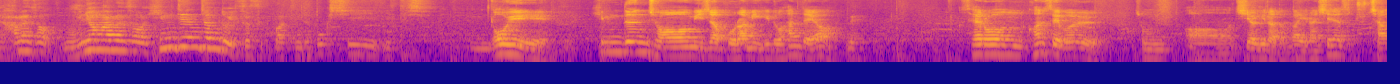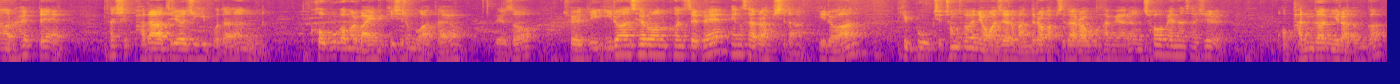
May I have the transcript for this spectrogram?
하면서 운영하면서 힘든 점도 있었을 것 같은데 혹시 있으시? 오, 예, 예. 힘든 점이자 보람이기도 한데요. 네. 새로운 컨셉을 좀 어, 지역이라던가 이런 시내에서 주창을 할 때 사실 받아들여지기보다는 거부감을 많이 느끼시는 것 같아요. 그래서 저희들이 이러한 새로운 컨셉의 행사를 합시다. 이러한 김포국제 청소년 영화제를 만들어 갑시다라고 하면은 처음에는 사실 어, 반감이라던가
